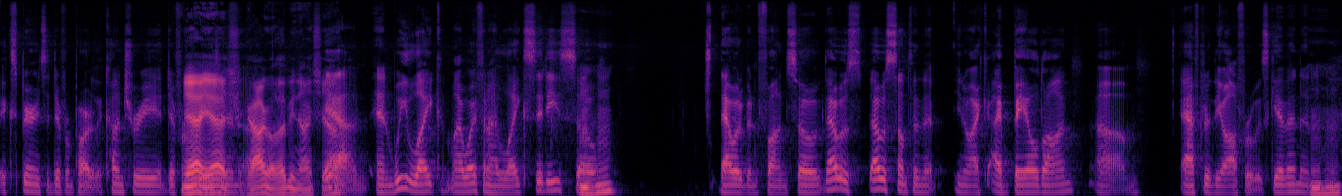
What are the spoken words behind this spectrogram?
experience a different part of the country, a different Yeah, yeah. region, uh, Chicago, that'd be nice. yeah, Yeah. and- we like my wife and I like cities, so Mhm. that would have been fun. So that was that was something that you know I, I bailed on um, after the offer was given, and Mhm.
